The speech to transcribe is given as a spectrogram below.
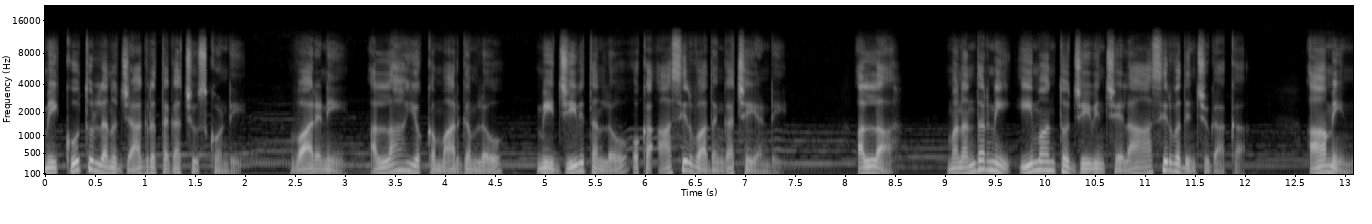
మీ కూతుళ్ళను జాగ్రత్తగా చూసుకోండి. వారిని అల్లాహ్ యొక్క మార్గంలో మీ జీవితంలో ఒక ఆశీర్వాదంగా చేయండి. అల్లాహ్ మనందర్నీ ఈమాన్తో జీవించేలా ఆశీర్వదించుగాక. ఆమీన్.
